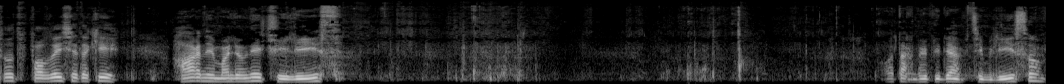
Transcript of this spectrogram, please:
Тут в Павлисі такий гарний мальовничий ліс. Отак ми підемо цим лісом.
